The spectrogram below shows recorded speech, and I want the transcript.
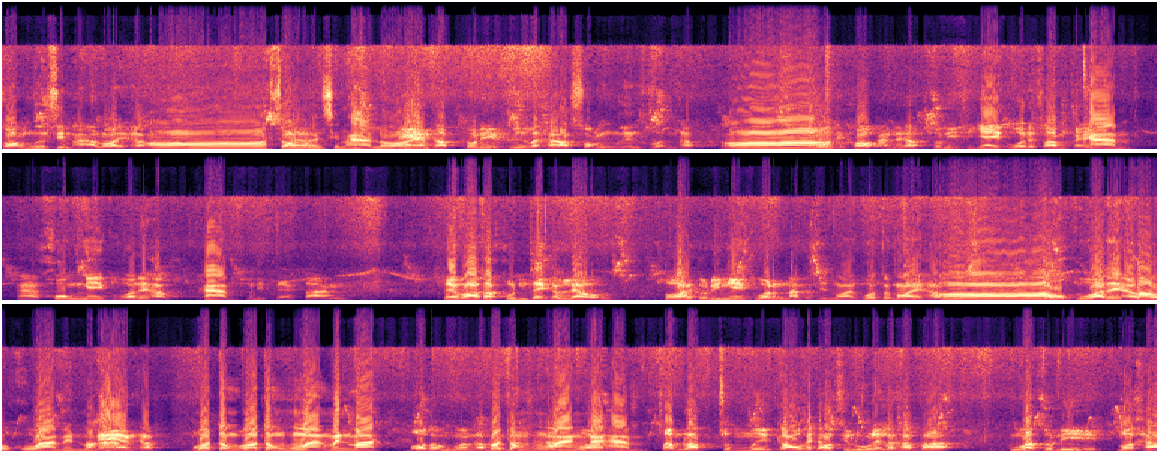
สองหมื่นสิบห้าร้อยครับอ๋อสองหมื่นสิบห้าร้อยแม่นครับตัวนี้คือราคาสองหมื่นถวนครับอ๋อโอ้สิข้อกันนะครับตัวนี้สิใหญ่กว่าเด้วยซ้ำไปครับอ่าโค้งใหญ่กว่าเลยครับครับมันนี่แตกต่าง แต่ว่าถ้าขุนใจกันแล้วตัวไอ้ตัวนี้ง่ายกว่าน้ำหนักก็สิน้อยกว่าตัวน้อยครับอ๋อเบากว่าเลยครับเบากว่าแม่นบ่แม่นครับบ่ต้องบ่ต้องห่วงแม่นบ่บ่ต้องห่วงครับบ่ต้องห่วงนะครับสำหรับซุ้มมือเก่าให้เดาสิรู้เลยเหรอครับว่า งวดตัวนี้ราคา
